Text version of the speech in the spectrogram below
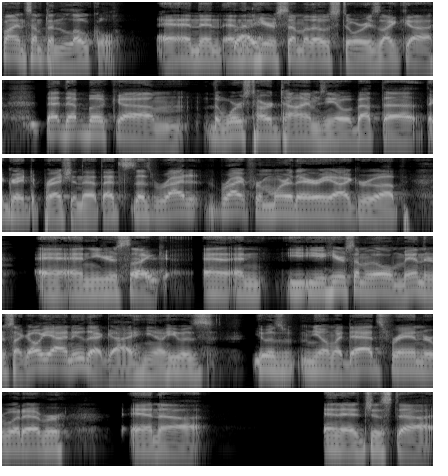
find something local. And then and right. then hear some of those stories. Like uh, that that book um, the worst hard times you know about the the great depression. That that's that's right right from where the area i grew up. And, and you're just like and, and you, you, hear some of the old men they're just like oh yeah i knew that guy. You know he was he was you know my dad's friend or whatever and uh and it just uh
